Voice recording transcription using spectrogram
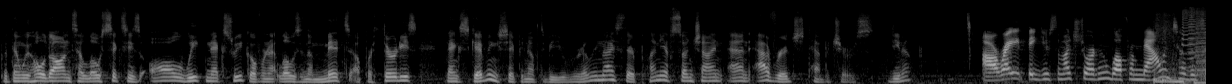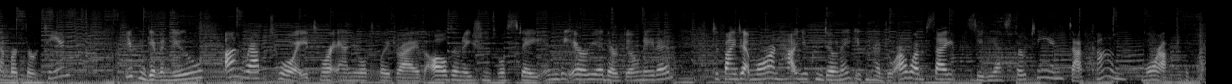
But then we hold on to low 60s all week next week, overnight lows in the mid to upper 30s. Thanksgiving shaping up to be really nice there. Plenty of sunshine and average temperatures. Dina? All right, thank you so much, Jordan. Well, from now until December 13th, you can give a new unwrapped toy to our annual toy drive. All donations will stay in the area they're donated. To find out more on how you can donate, you can head to our website, cbs13.com. More after the break.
